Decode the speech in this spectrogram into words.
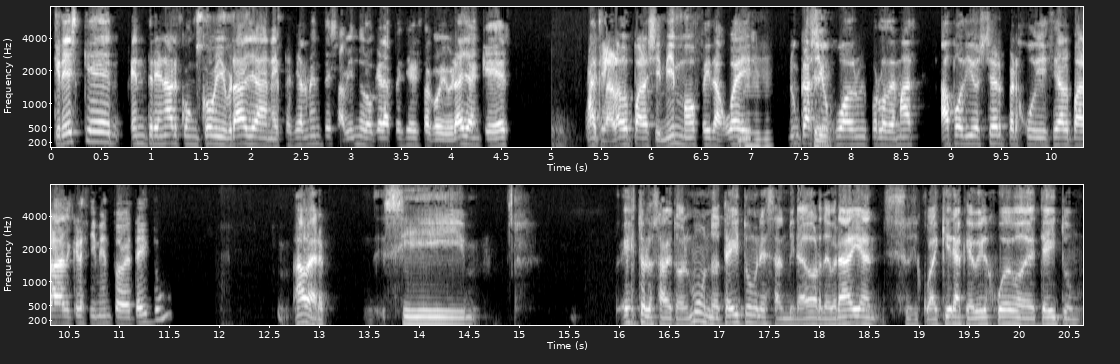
¿crees que entrenar con Kobe Bryant, especialmente sabiendo lo que era especialista Kobe Bryant, que es aclarado para sí mismo, fade away, uh -huh. nunca ha sido sí. un jugador muy por lo demás, ha podido ser perjudicial para el crecimiento de Tatum? A ver, si esto lo sabe todo el mundo, Tatum es admirador de Bryant, si cualquiera que ve el juego de Tatum,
